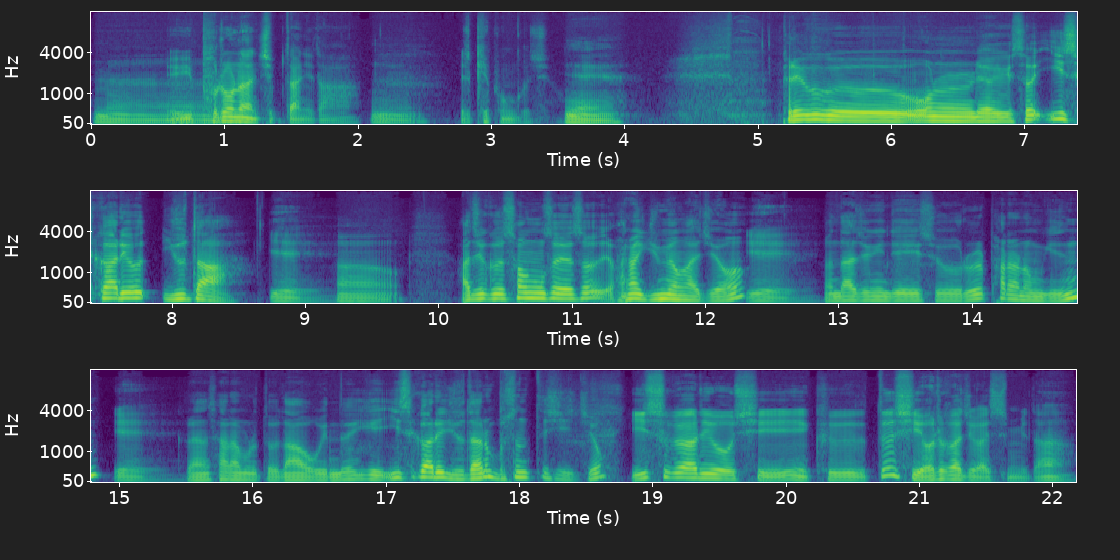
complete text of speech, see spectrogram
네. 이 불온한 집단이다 음. 이렇게 본 거죠. 예. 그리고 그 오늘 여기서 이스카리옷 유다 예, 어, 아주 그 성서에서 워낙 유명하죠. 예, 어, 나중에 이제 예수를 팔아넘긴 예. 그런 사람으로 또 나오고 있는데 이게 이스카리옷 유다는 무슨 뜻이죠? 이스가리옷이 그 뜻이 여러 가지가 있습니다.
